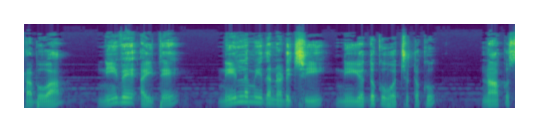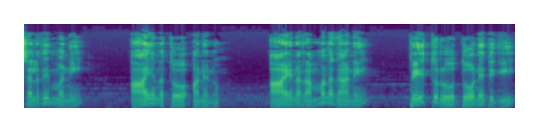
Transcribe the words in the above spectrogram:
ప్రభువా నీవే అయితే నీళ్ళ మీద నడిచి నీ యొద్దకు వచ్చుటకు నాకు సెలవిమ్మని ఆయనతో అనెను. ఆయన రమ్మనగానే పేతురు దోనెదిగి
